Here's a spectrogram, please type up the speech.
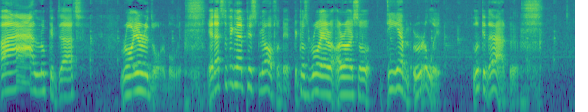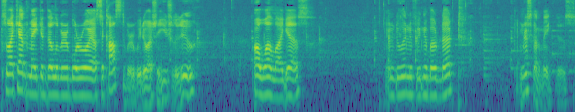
Ah, look at that. Roy are adorable. Yeah, that's the thing that pissed me off a bit, because Roy arrived so damn early. Look at that. So I can't make a deliverable Roy as a customer, we do actually usually do. Oh well, I guess. Can't do anything about that. Okay, I'm just gonna make this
